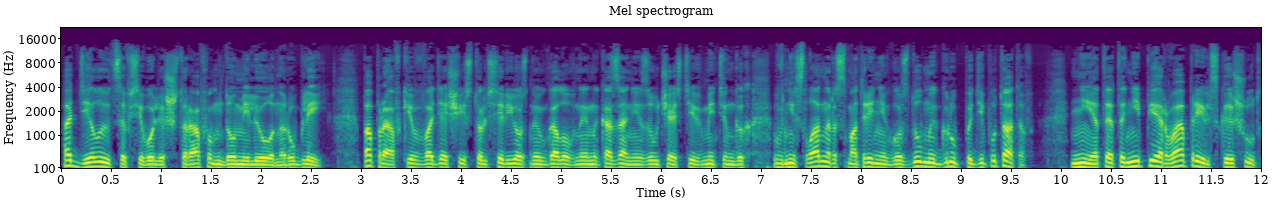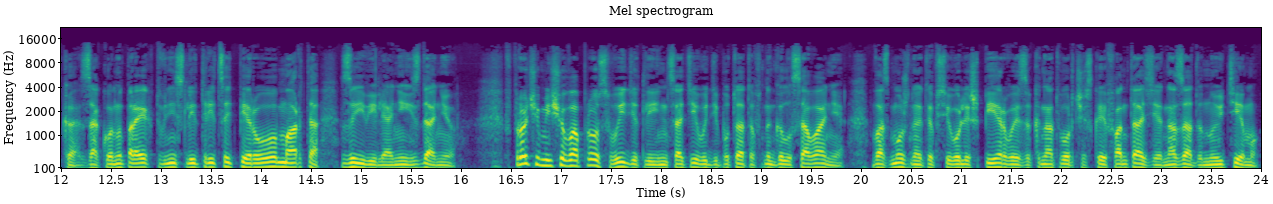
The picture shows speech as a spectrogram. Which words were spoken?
отделаются всего лишь штрафом до миллиона рублей. Поправки, вводящие столь серьезные уголовные наказания за участие в митингах, внесла на рассмотрение Госдумы группа депутатов. Нет, это не первоапрельская шутка. Законопроект внесли 31 марта, заявили они изданию. Впрочем, еще вопрос, выйдет ли инициатива депутатов на голосование. Возможно, это всего лишь первая законотворческая фантазия на заданную тему.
